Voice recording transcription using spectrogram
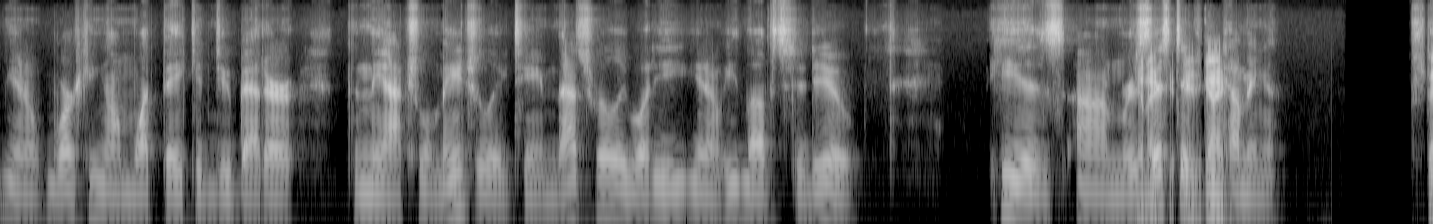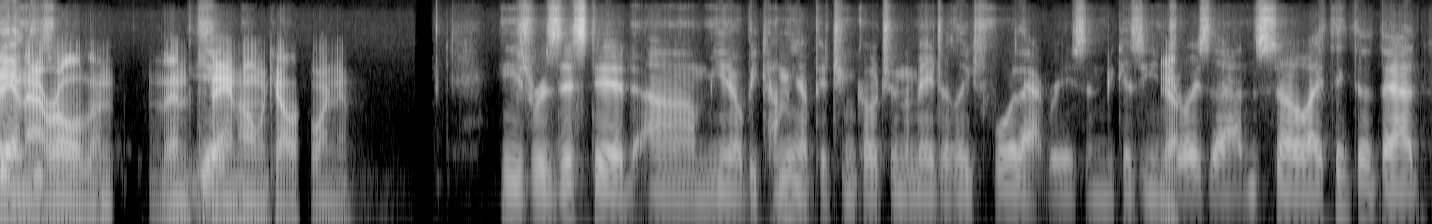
you know working on what they can do better than the actual major league team that's really what he you know he loves to do he is um resisted he's gonna- becoming a Stay Yeah, in that role and, and Yeah. staying home in California. he's resisted um, you know becoming a pitching coach in the major leagues for that reason because he Yeah. enjoys that and so i think that that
